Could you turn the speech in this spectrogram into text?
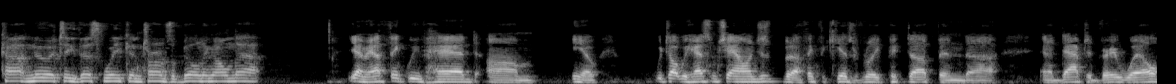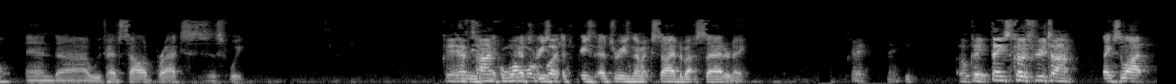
continuity this week in terms of building on that? Yeah, I mean, I think we've had, um, you know, we thought we had some challenges, but I think the kids have really picked up and uh, and adapted very well. And uh, we've had solid practices this week. Okay, have time for one that's more reason, question. That's, reason, that's the reason I'm excited about Saturday. Okay, thank you. Okay, thanks, Coach, for your time. Thanks a lot.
